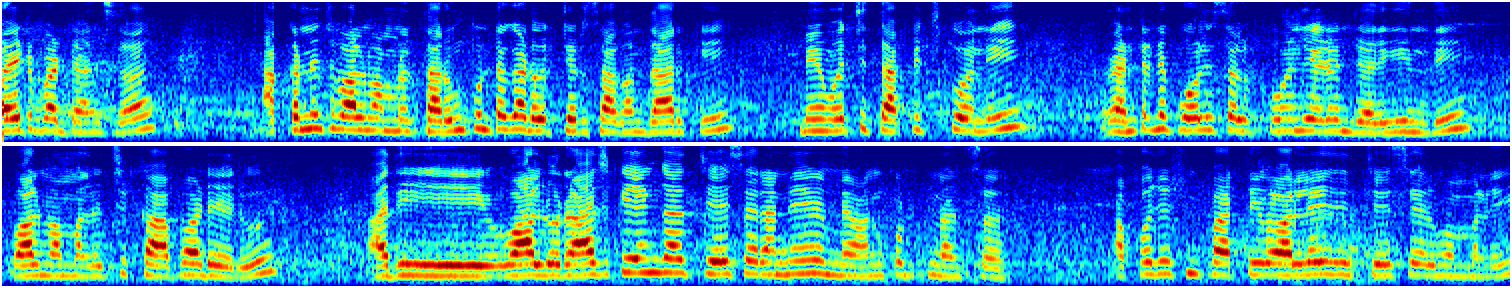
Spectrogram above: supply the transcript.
బయటపడ్డాను సార్. అక్కడి నుంచి వాళ్ళు మమ్మల్ని తరుముకుంటూ కూడా వచ్చారు సగం దారికి. మేము వచ్చి తప్పించుకొని వెంటనే పోలీసులకు ఫోన్ చేయడం జరిగింది. వాళ్ళు మమ్మల్ని వచ్చి కాపాడారు. అది వాళ్ళు రాజకీయంగా చేశారని మేము అనుకుంటున్నాం సార్. అపోజిషన్ పార్టీ వాళ్ళే చేశారు మమ్మల్ని.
